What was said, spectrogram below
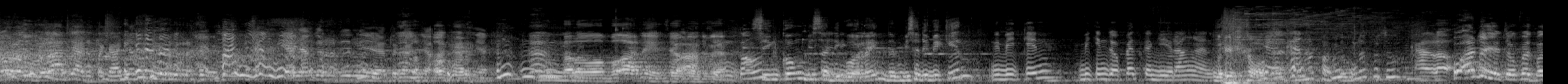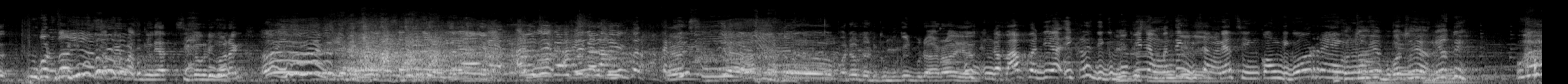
Kalau belah dia ada tengahnya tuh. Panjang ya. Yang ke sini ya tengahnya akarnya. Kalau Boa nih, siapa coba ya? Singkong. Singkong bisa digoreng dan bisa dibikin Dibikin bikin copet kegirangan. Iya kan? Kenapa tuh? Kenapa tuh? Kalau Oh ada ya copet, bukan saya, tapi pas ngeliat singkong digoreng, Oh iya. Aduh, akhirnya lambung terisi. ya, aduh, padahal udah digebukin berdarah ya. Enggak apa-apa dia ikhlas digebukin Ikhlas yang penting bisa ya. ngeliat singkong digoreng. Bukan saya, bukan saya, lihat nih. Wah,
